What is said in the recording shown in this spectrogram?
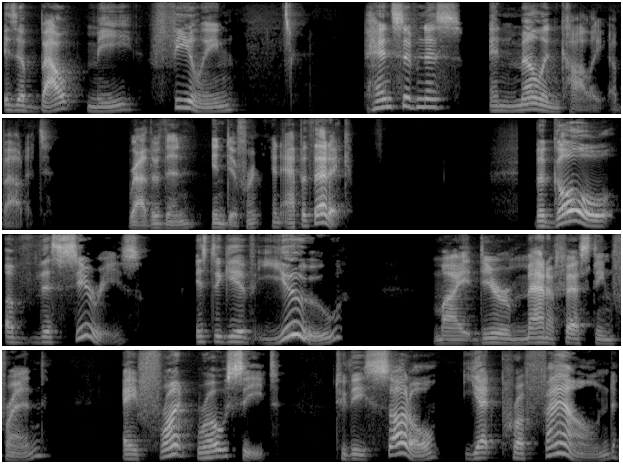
is about me feeling pensiveness and melancholy about it rather than indifferent and apathetic. The goal of this series is to give you, my dear manifesting friend, a front row seat to the subtle yet profound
